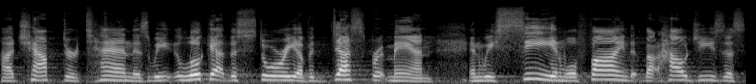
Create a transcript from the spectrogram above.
uh, chapter 10, as we look at the story of a desperate man, and we see and we'll find about how Jesus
